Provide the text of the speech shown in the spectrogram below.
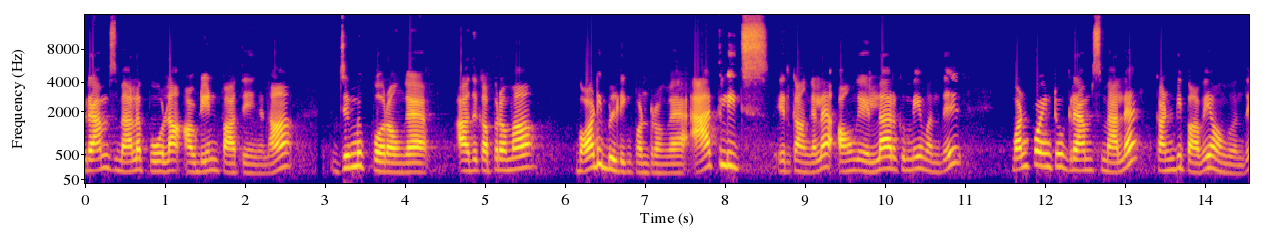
கிராம்ஸ் மேலே போகலாம் அப்படின்னு பார்த்தீங்கன்னா ஜிம்முக்கு போகிறவங்க அதுக்கப்புறமா பாடி பில்டிங் பண்ணுறவங்க ஆத்லீட்ஸ் இருக்காங்கல்ல அவங்க எல்லாருக்குமே வந்து ஒன் பாயிண்ட் டூ கிராம்ஸ் மேலே கண்டிப்பாகவே அவங்க வந்து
